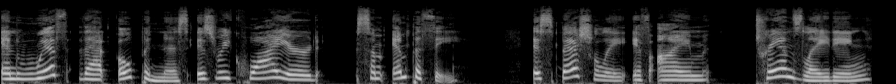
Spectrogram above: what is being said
And with that openness is required some empathy, especially if I'm translating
